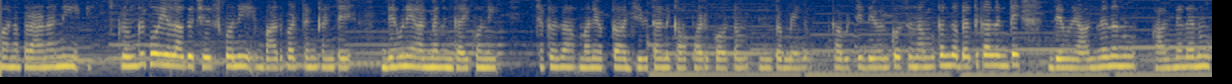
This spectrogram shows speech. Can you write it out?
మన ప్రాణాన్ని కృంగిపోయేలాగా చేసుకొని బాధపడటం కంటే దేవుని ఆజ్ఞలను గైకొని చక్కగా మన యొక్క జీవితాన్ని కాపాడుకోవటం ఎంతో మేలు. కాబట్టి దేవుని కోసం నమ్మకంగా బ్రతకాలంటే దేవుని ఆజ్ఞలను ఆజ్ఞలను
